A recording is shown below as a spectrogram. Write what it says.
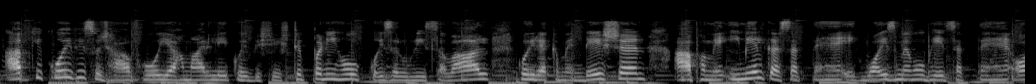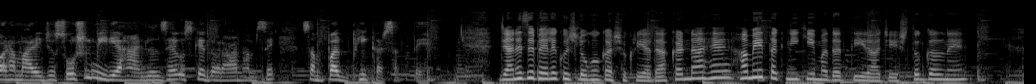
आपके कोई भी सुझाव हो या हमारे लिए कोई विशेष टिप्पणी हो कोई ज़रूरी सवाल कोई रिकमेंडेशन आप हमें ईमेल कर सकते हैं एक वॉइस मेमो भेज सकते हैं और हमारे जो सोशल मीडिया हैंडल्स है उसके दौरान हमसे संपर्क भी कर सकते हैं। जाने से पहले कुछ लोगों का शुक्रिया अदा करना है। हमें तकनीकी मदद दी राजेश तुगल ने।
